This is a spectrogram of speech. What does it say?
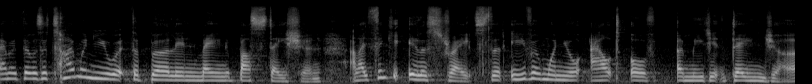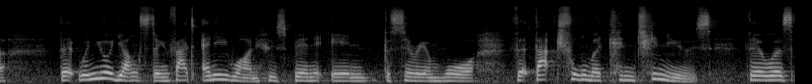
Ahmed, there was a time when you were at the Berlin main bus station, and I think it illustrates that even when you're out of immediate danger, that when you're a youngster, in fact, anyone who's been in the Syrian war, that that trauma continues. There was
